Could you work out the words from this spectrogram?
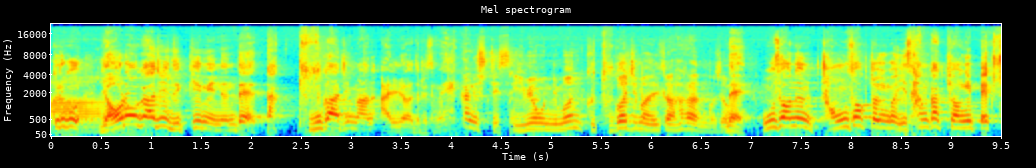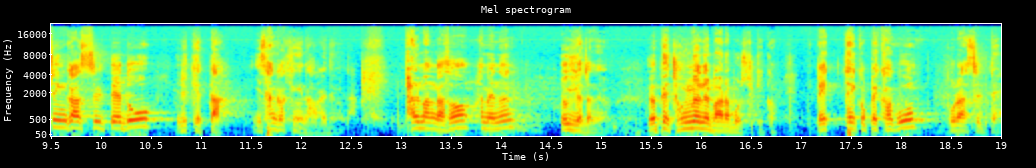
그리고 아. 여러 가지 느낌이 있는데 딱 두 가지만 알려드리면 헷갈릴 수도 있어요. 이명호님은 그 두 가지만 일단 하라는 거죠. 네, 우선은 정석적인 건 이 삼각형이 백스윙 갔을 때도 이렇게 딱 이 삼각형이 나와야 됩니다. 팔만 가서 하면은 여기 가잖아요. 옆에 정면을 바라볼 수 있게끔 백 테이크 백하고 돌았을 때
